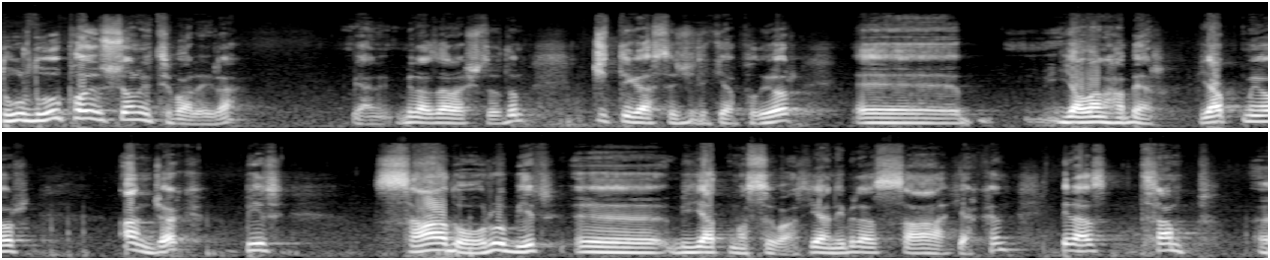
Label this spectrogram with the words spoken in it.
durduğu pozisyon itibarıyla, yani biraz araştırdım, ciddi gazetecilik yapılıyor. E, yalan haber yapmıyor. Ancak bir sağa doğru bir e, bir yatması var. Yani biraz sağa yakın, biraz Trump e,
